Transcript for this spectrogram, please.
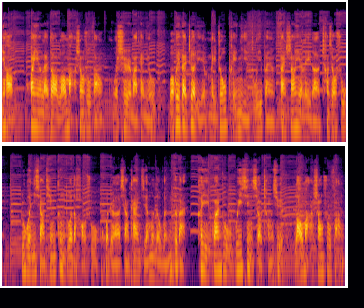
你好，欢迎来到老马商书房，我是马太牛，我会在这里每周陪你读一本泛商业类的畅销书。如果你想听更多的好书，或者想看节目的文字版，可以关注微信小程序“老马商书房”。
